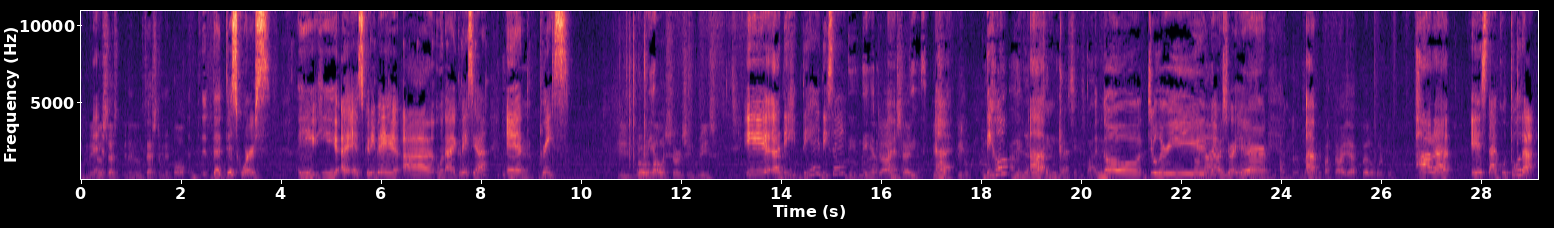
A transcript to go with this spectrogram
En el New Test- en el New Testament, Paul, th- the discourse, he he uh, escribe a una iglesia en Greece. he wrote about a church in Greece. Y uh, di- dije, dice, dijeron. Ah. dijo. dijo, Um, but- no jewelry, No no, short hair. No, no, Ah. de pantalla, pelo corto. Para esta cultura,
